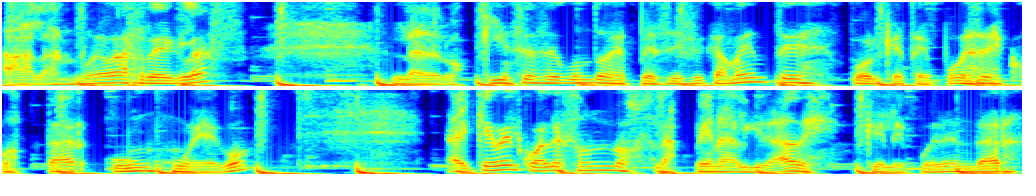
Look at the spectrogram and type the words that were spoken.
a las nuevas reglas, la de los 15 segundos específicamente, porque te puede costar un juego. Hay que ver cuáles son las penalidades que le pueden dar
